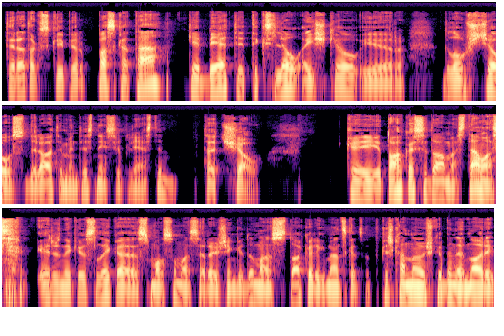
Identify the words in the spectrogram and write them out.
tai yra toks kaip ir paskata gebėti tiksliau, aiškiau ir glaučiau sudėlioti mintis, neįsiplėsti. Tačiau kai tokios įdomios temos ir, žinai, kai visą laiką smalsumas yra žingidumas tokio lygmens, kad kažką naujo iškabina ir nori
